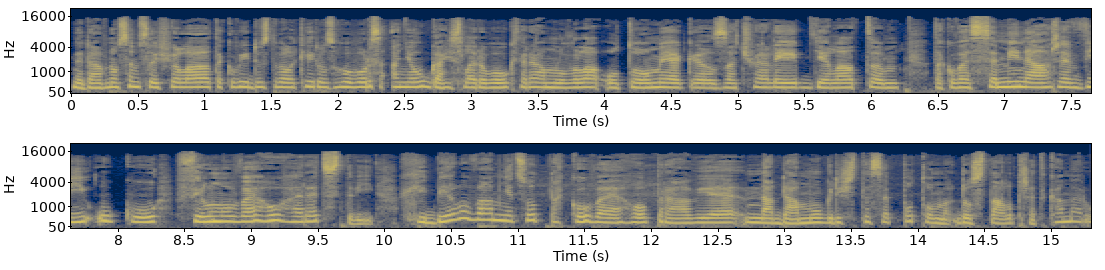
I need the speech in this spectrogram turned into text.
Nedávno jsem slyšela takový dost velký rozhovor s Aňou Geislerovou, která mluvila o tom, jak začali dělat um, takové semináře výuku filmového herectví. Chybělo vám něco takového právě na Damu, když jste se potom dostal před kameru?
